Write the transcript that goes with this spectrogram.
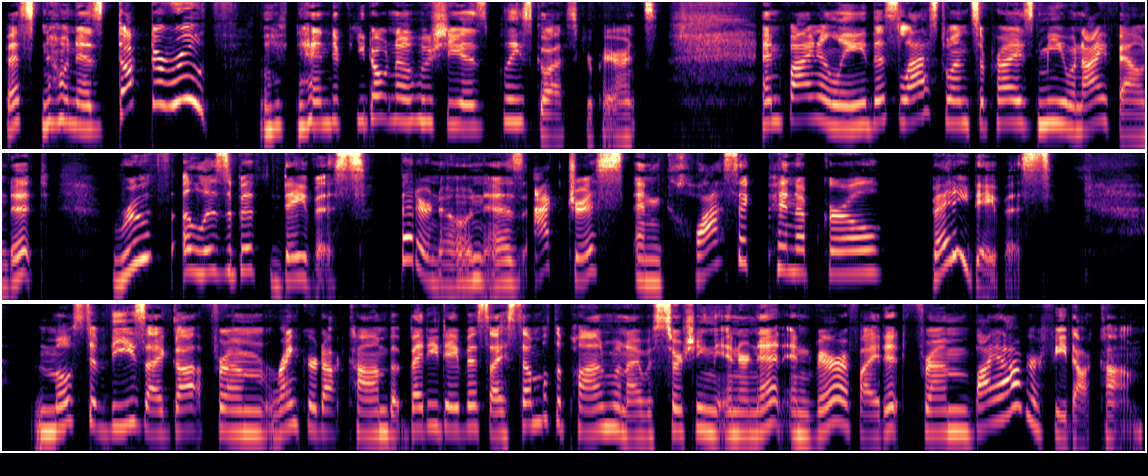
best known as Dr. Ruth. And if you don't know who she is, please go ask your parents. And finally, this last one surprised me when I found it Ruth Elizabeth Davis, better known as actress and classic pinup girl Bette Davis. Most of these I got from ranker.com, but Bette Davis I stumbled upon when I was searching the internet and verified it from biography.com,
